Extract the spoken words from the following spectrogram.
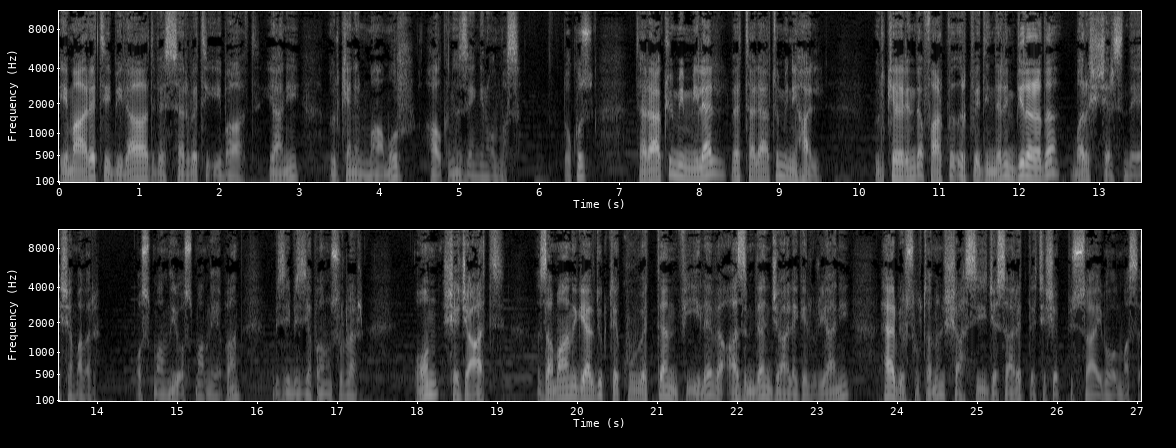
imareti bilad ve serveti ibad. Yani ülkenin mamur, halkının zengin olması. Dokuz, terakümi milel ve telatümi nihal. Ülkelerinde farklı ırk ve dinlerin bir arada barış içerisinde yaşamaları. Osmanlı'yı Osmanlı yapan, bizi biz yapan unsurlar. 10. Şecaat. Zamanı geldikçe kuvvetten fiile ve azimden cale gelir. Yani her bir sultanın şahsi cesaret ve teşebbüs sahibi olması.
